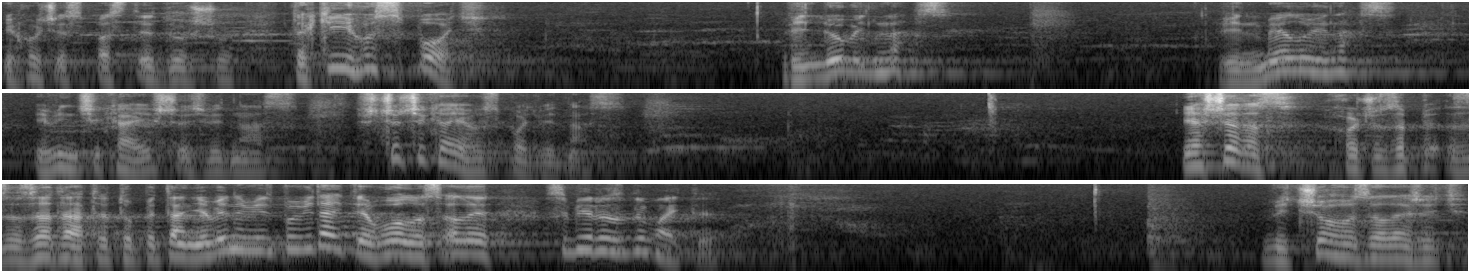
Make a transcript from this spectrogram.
і хоче спасти душу. Такий Господь. Він любить нас, Він милує нас і Він чекає щось від нас. Що чекає Господь від нас? Я ще раз хочу задати то питання. Ви не відповідайте голос, але собі роздумайте. Від чого залежить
